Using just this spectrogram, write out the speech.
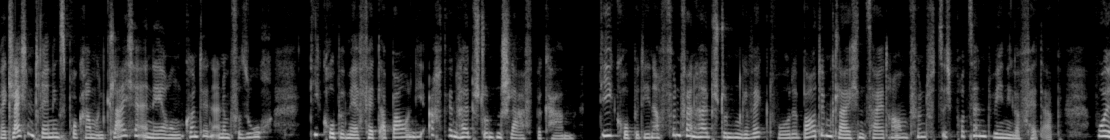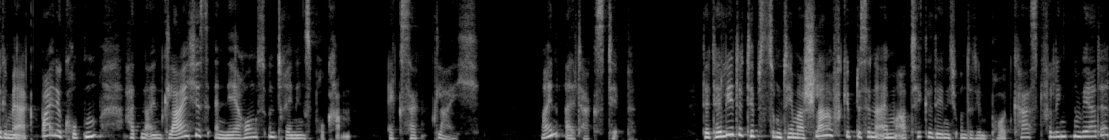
Bei gleichem Trainingsprogramm und gleicher Ernährung konnte in einem Versuch die Gruppe mehr Fett abbauen, die 8,5 Stunden Schlaf bekam. Die Gruppe, die nach fünfeinhalb Stunden geweckt wurde, baute im gleichen Zeitraum 50 Prozent weniger Fett ab. Wohlgemerkt, beide Gruppen hatten ein gleiches Ernährungs- und Trainingsprogramm. Exakt gleich. Mein Alltagstipp. Detaillierte Tipps zum Thema Schlaf gibt es in einem Artikel, den ich unter dem Podcast verlinken werde.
